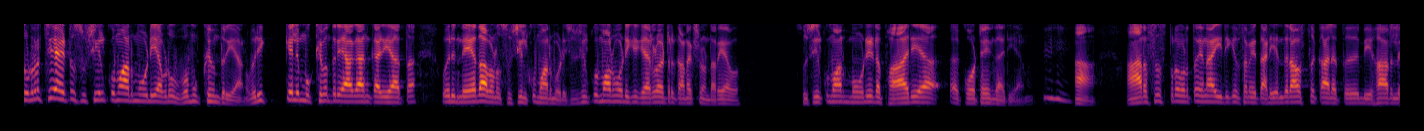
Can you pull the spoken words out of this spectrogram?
തുടർച്ചയായിട്ട് സുശീൽ കുമാർ മോഡി അവിടെ ഉപമുഖ്യമന്ത്രിയാണ്. ഒരിക്കലും മുഖ്യമന്ത്രിയാകാൻ കഴിയാത്ത ഒരു നേതാവാണ് സുശീൽ കുമാർ മോഡി. സുശീൽ കുമാർ മോഡിക്ക് കേരളമായിട്ടൊരു കണക്ഷൻ ഉണ്ട് അറിയാവോ? സുശീൽ കുമാർ മോഡിയുടെ ഭാര്യ കോട്ടയംകാരിയാണ്. ആ ആർ എസ് എസ് പ്രവർത്തകനായിരിക്കുന്ന സമയത്ത് അടിയന്തരാവസ്ഥ കാലത്ത് ബീഹാറിൽ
